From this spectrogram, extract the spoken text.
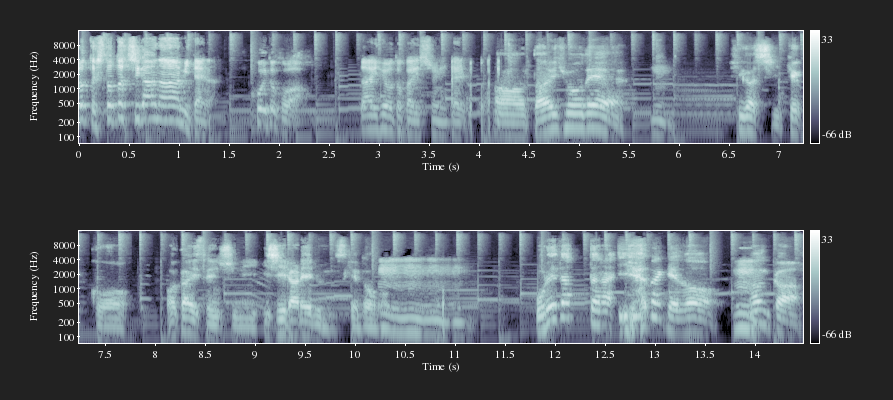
ちょっと人と違うなみたいな。こういうとこは？代表とか一緒にいたりとか。あー代表で、うん。東結構若い選手にいじられるんですけど、うんうんうん俺だったら嫌だけど、うん。なんか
